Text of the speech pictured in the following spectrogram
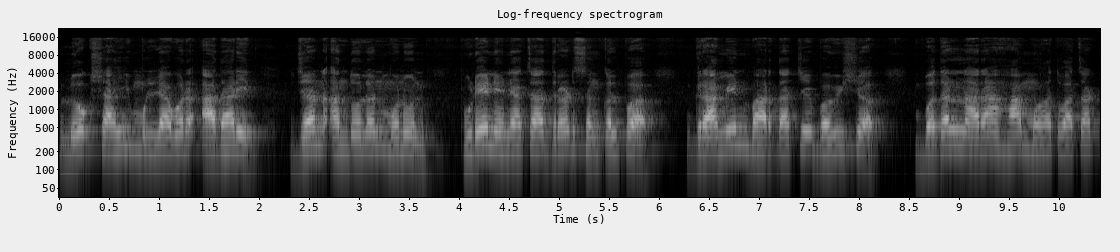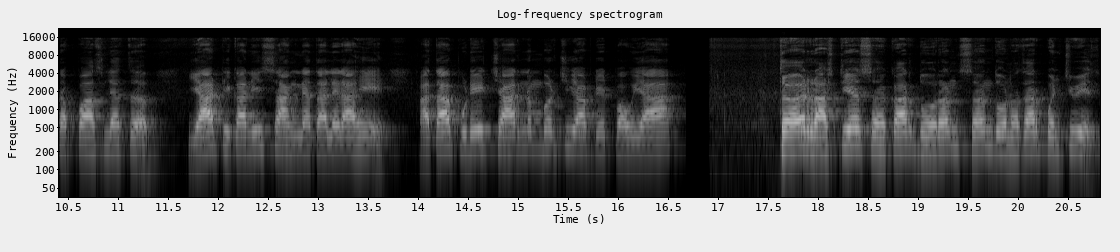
लोकशाही मूल्यावर आधारित जन आंदोलन म्हणून पुढे नेण्याचा दृढ संकल्प ग्रामीण भारताचे भविष्य बदलणारा हा महत्त्वाचा टप्पा असल्याचं या ठिकाणी सांगण्यात आलेलं आहे. आता पुढे चार नंबरची अपडेट पाहूया. तर राष्ट्रीय सहकार धोरण सन दोन हजार पंचवीस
